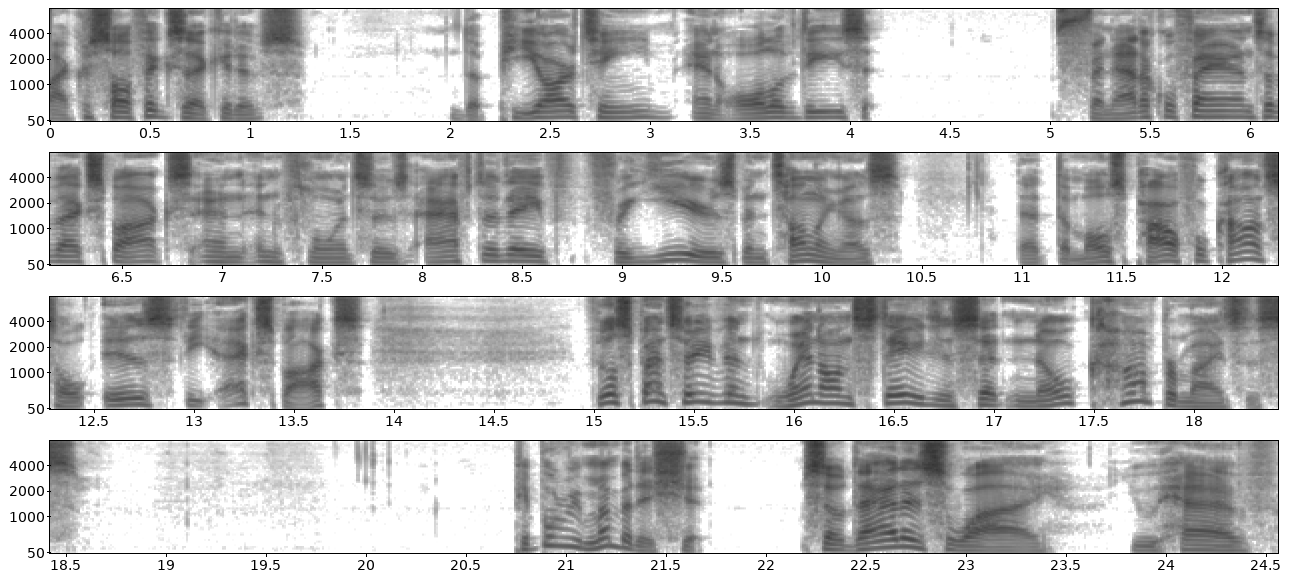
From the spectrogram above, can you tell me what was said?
Microsoft executives the PR team, and all of these fanatical fans of Xbox and influencers after they've for years been telling us that the most powerful console is the Xbox. Phil Spencer even went on stage and said no compromises. People remember this shit. So that is why you have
